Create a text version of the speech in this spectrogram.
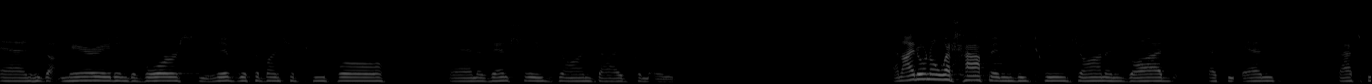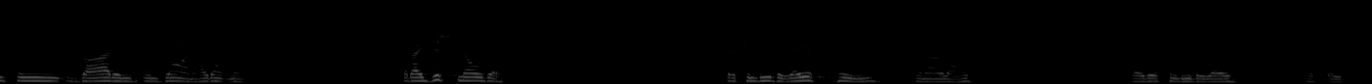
And he got married and divorced. He lived with a bunch of people. And eventually, John died from AIDS. And I don't know what happened between John and God at the end. That's between God and, and John. I don't know. But I just know this there can be the way of Cain in our life, or there can be the way of Abel.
